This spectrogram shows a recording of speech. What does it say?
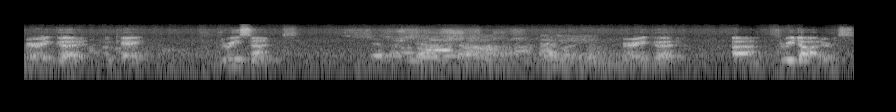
Very good. Okay, three sons. Very good. Um, three daughters.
